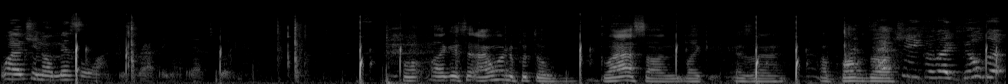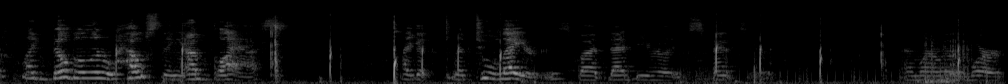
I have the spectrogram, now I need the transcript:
well, actually, no, missile launcher's wrapping it. That's good. well, like I said, I wanted to put the glass on, like, as a above the. Actually, you could like build a like build a little house thing out of glass, like a, like two layers, but that'd be really expensive and wouldn't really work.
